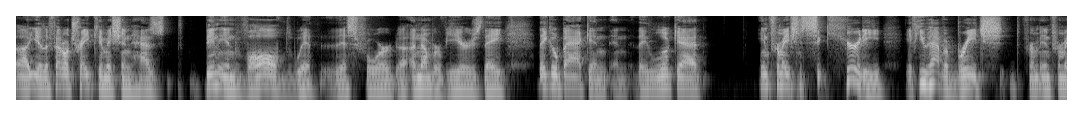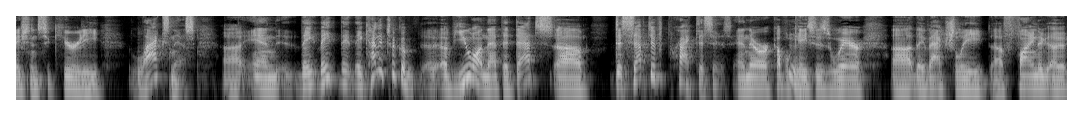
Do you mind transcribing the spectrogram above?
uh, you know, the Federal Trade Commission has been involved with this for a number of years. They they go back and and they look at information security. If you have a breach from information security laxness, uh, and they they they, they kind of took a, a, view on that that that's. Uh, deceptive practices. And there are a couple hmm. cases where uh, they've actually uh, fined uh,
